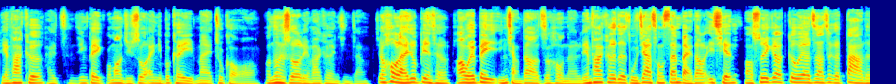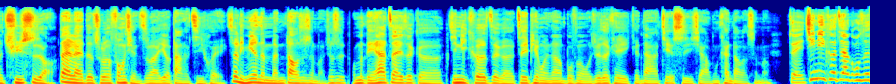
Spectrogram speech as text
联发科还曾经被国贸局说，哎，你不可以卖出口哦。哦，那个时候联发科很紧张，就后来就变成华为被影响到了之后呢，联发科的股价从三百到了一千哦。所以各各位要知道这个大的趋势哦，带来的除了风险之外，也有大的机会。这里面的门道是什么？就是我们等一下在这个金立科这个这一篇文章的部分，我觉得可以跟大家解释一下，我们看到了什么。对，金立科这家公司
